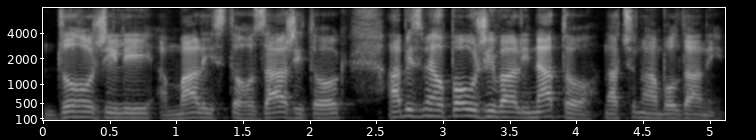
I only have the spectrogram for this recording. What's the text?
dlho žili a mali z toho zážitok, aby sme ho používali na to, na čo nám bol daný.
